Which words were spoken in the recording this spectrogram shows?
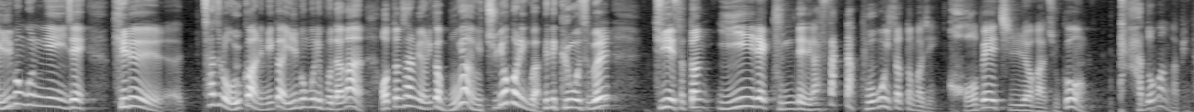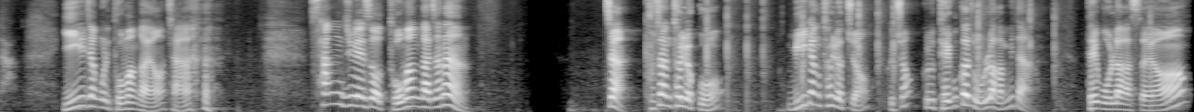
일본군이 이제 길을 찾으러 올 거 아닙니까? 일본군이 보다가 어떤 사람이 오니까 뭐야 죽여버린 거야. 근데 그 모습을 뒤에 있었던 이일의 군대가 싹 다 보고 있었던 거지. 겁에 질려가지고 다 도망갑니다. 이일 장군이 도망가요. 자, 상주에서 도망가잖아. 자, 부산 털렸고 밀양 털렸죠. 그렇죠? 그리고 대구까지 올라갑니다. 대구 올라갔어요.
